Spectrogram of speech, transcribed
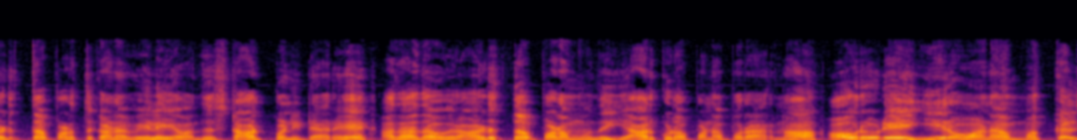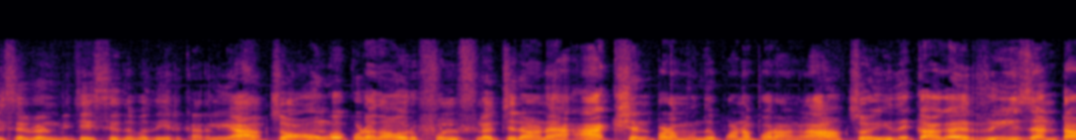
அடுத்த படத்துக்கான வேலையை வந்து ஸ்டார்ட் பண்ணிட்டாரு. அதாவது அவர் அடுத்த படம் வந்து யார் கூட பண்ண போறாருன்னா அவருடைய ஹீரோவான மக்கள் செல்வன் விஜய் சேதுபதி இருக்கார் இல்லையா? ஸோ அவங்க கூட தான் ஒரு ஃபுல் ஃபிளஜான ஆக்ஷன் படம் வந்து பண்ண போறாங்களா? ஸோ இதுக்காக ரீசெண்டா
